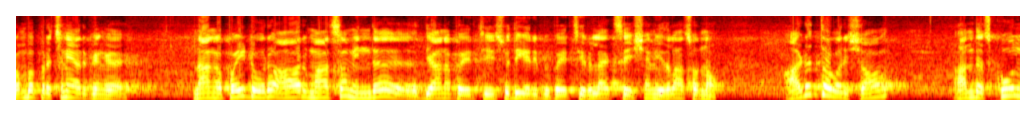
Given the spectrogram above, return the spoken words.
ரொம்ப பிரச்சனையாக இருக்குங்க. நாங்கள் போயிட்டு ஒரு ஆறு மாதம் இந்த தியான பயிற்சி சுத்திகரிப்பு பயிற்சி ரிலாக்ஸேஷன் இதெல்லாம் சொன்னோம். அடுத்த வருஷம் அந்த ஸ்கூல்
